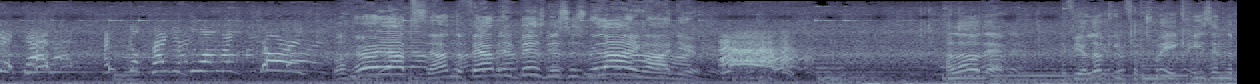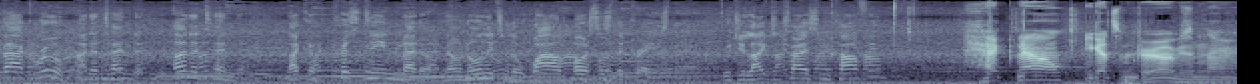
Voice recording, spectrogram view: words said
yet, Dad. I'm still trying to do all my chores. Well, hurry up, son. The family business is relying on you. Hello there. If you're looking for Tweek, he's in the back room, unattended. Unattended. Like a pristine meadow known only to the wild horses that graze there. Would you like to try some coffee? Heck no. You got some drugs in there.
